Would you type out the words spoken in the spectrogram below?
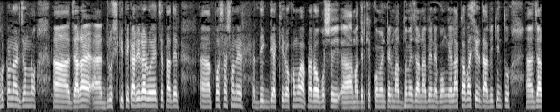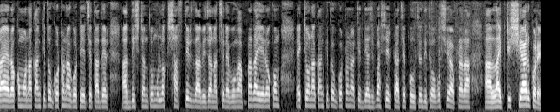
ঘটনার জন্য যারা দুষ্কৃতিকারীরা রয়েছে, তাদের প্রশাসনের দিক দিয়ে কীরকম আপনারা অবশ্যই আমাদেরকে কমেন্টের মাধ্যমে জানাবেন এবং এলাকাবাসীর দাবি কিন্তু যারা এরকম অনাকাঙ্ক্ষিত ঘটনা ঘটিয়েছে তাদের দৃষ্টান্তমূলক শাস্তির দাবি জানাচ্ছেন এবং আপনারা এরকম একটি অনাকাঙ্ক্ষিত ঘটনাটি দেশবাসীর কাছে পৌঁছে দিতে অবশ্যই আপনারা লাইভটি শেয়ার করে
